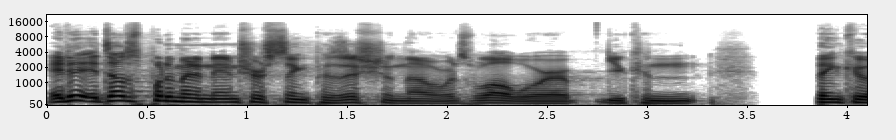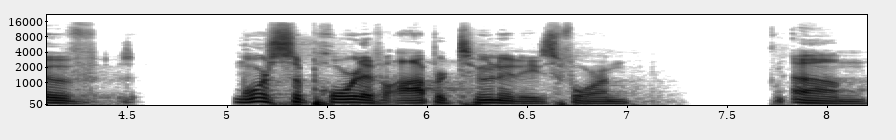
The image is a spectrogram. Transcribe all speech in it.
It it does put him in an interesting position though as well, where you can think of more supportive opportunities for him. Um,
